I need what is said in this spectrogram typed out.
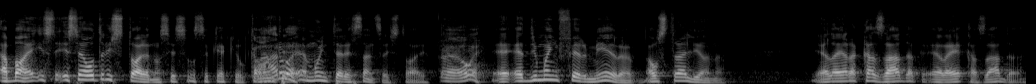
Ah, bom, é, isso, isso, é outra história. Não sei se você quer que eu claro, conte. É muito interessante essa história. É, ué. É, é de uma enfermeira australiana. Ela era casada, ela é casada,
